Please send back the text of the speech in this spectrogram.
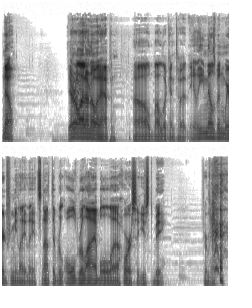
no. Daryl, I don't know what happened. I'll I'll look into it. Email's been weird for me lately. It's not the old reliable uh, horse it used to be for me.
